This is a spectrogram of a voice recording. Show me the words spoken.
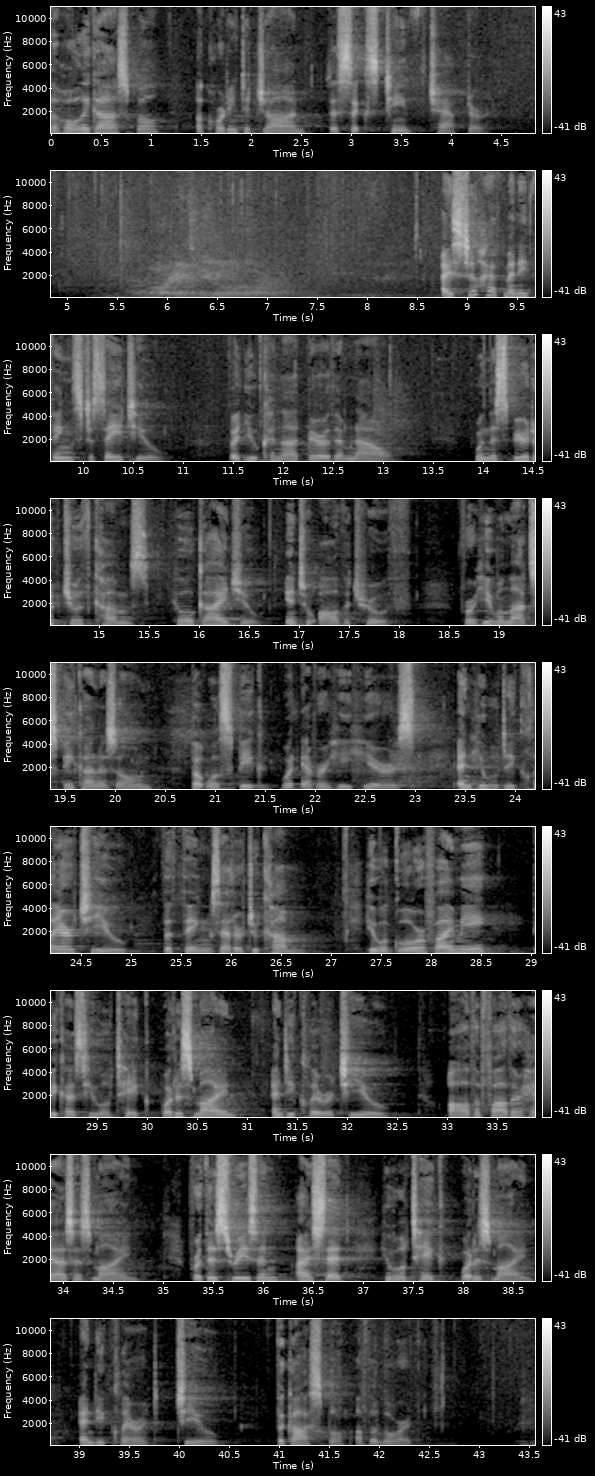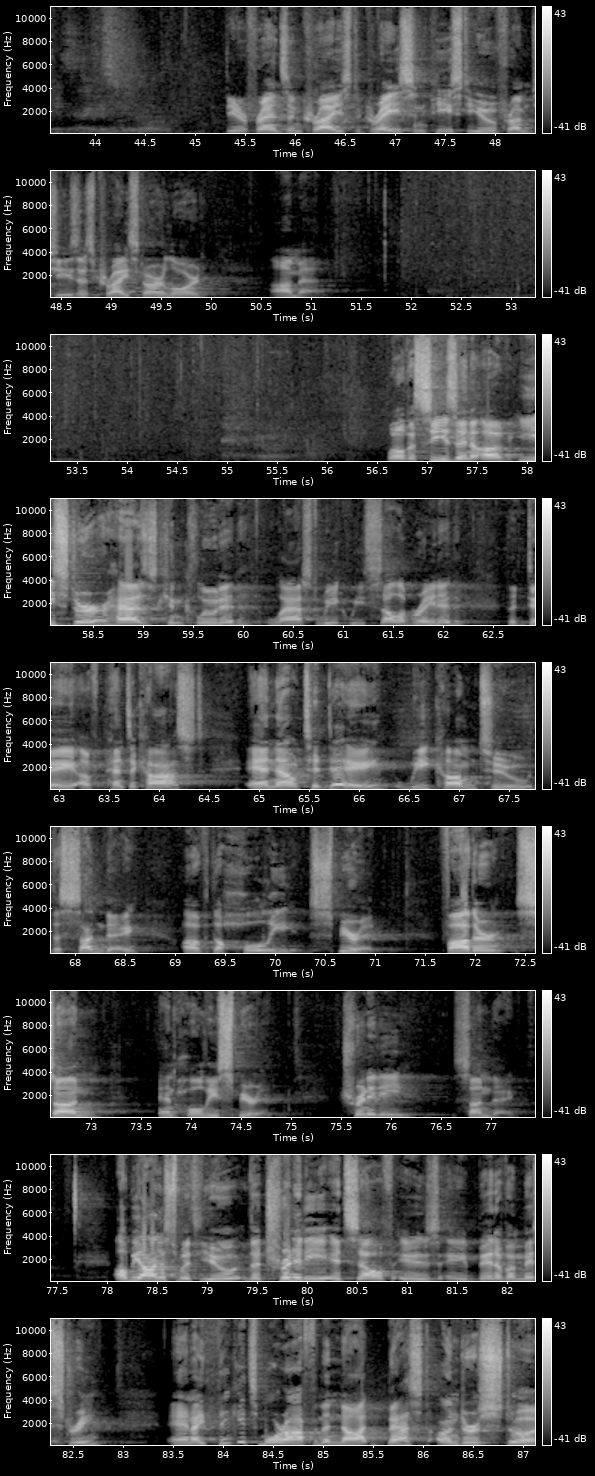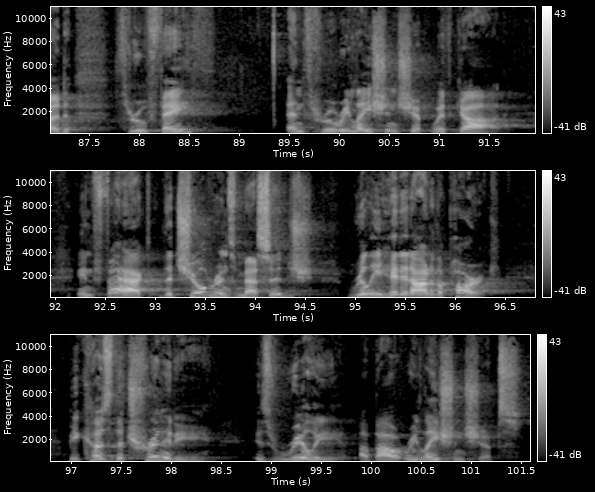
The Holy Gospel according to John, the 16th chapter. I still have many things to say to you, but you cannot bear them now. When the Spirit of truth comes, he will guide you into all the truth, for he will not speak on his own, but will speak whatever he hears, and he will declare to you the things that are to come. He will glorify me because he will take what is mine and declare it to you. All the Father has is mine. For this reason, I said, He will take what is mine and declare it to you. The Gospel of the Lord. Dear friends in Christ, grace and peace to you from Jesus Christ our Lord. Amen. Well, the season of Easter has concluded. Last week we celebrated the day of Pentecost. And now today we come to the Sunday of the Holy Spirit Father, Son, and Holy Spirit. Trinity Sunday. I'll be honest with you, the Trinity itself is a bit of a mystery. And I think it's more often than not best understood through faith and through relationship with God. In fact, the children's message really hit it out of the park because the Trinity is really about relationships.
